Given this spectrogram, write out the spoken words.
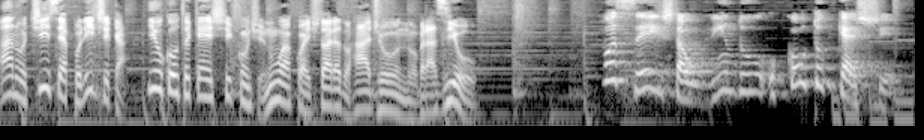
a notícia é política e o CoutoCast continua com a história do rádio no Brasil. Você está ouvindo o CoutoCast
